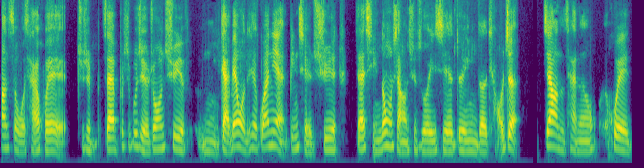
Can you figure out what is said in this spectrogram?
这样子我才会就是在不知不觉中去嗯改变我的一些观念，并且去在行动上去做一些对应的调整，这样子才能会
